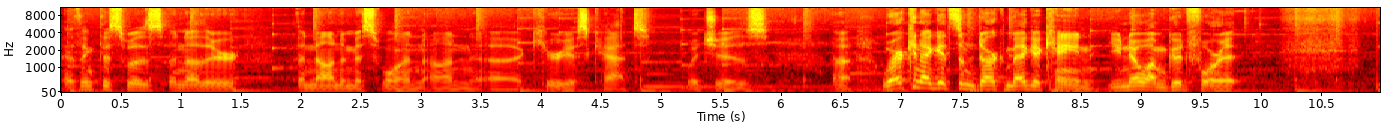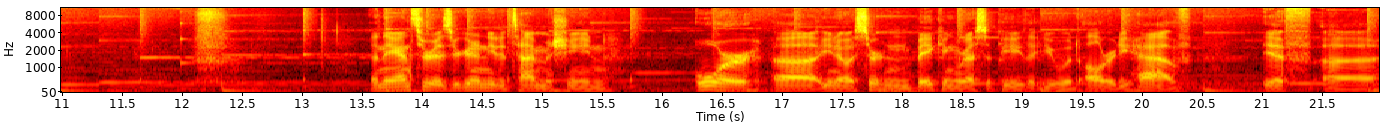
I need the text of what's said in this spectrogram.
I think this was another anonymous one on uh, Curious Cat, which is uh, where can I get some dark mega cane? You know I'm good for it. And the answer is you're gonna need a time machine or uh, you know a certain baking recipe that you would already have if uh,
